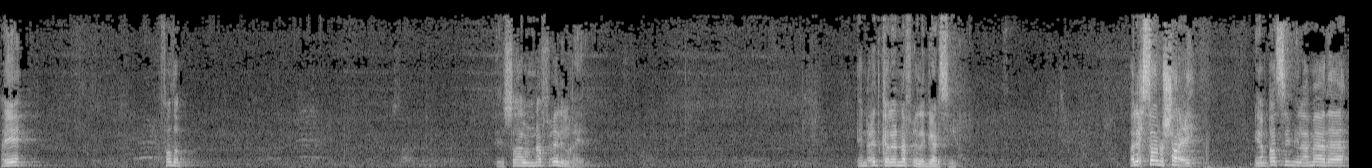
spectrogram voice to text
haye fadl isaal الnafci lilgayr in cid kale nafci la gaadhsiiyo. Alixsaan الsharci yanqasim ilaa maada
